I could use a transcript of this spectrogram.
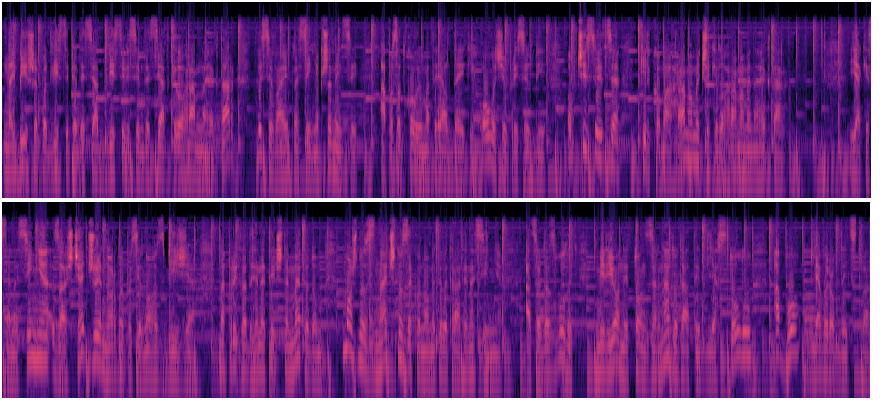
Найбільше по 250-280 кг на гектар висівають насіння пшениці, а посадковий матеріал деяких овочів при сівбі обчислюється кількома грамами чи кілограмами на гектар. Якісне насіння заощаджує норми посівного збіжжя. Наприклад, генетичним методом можна значно зекономити витрати насіння, а це дозволить мільйони тонн зерна додати для столу або для виробництва.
